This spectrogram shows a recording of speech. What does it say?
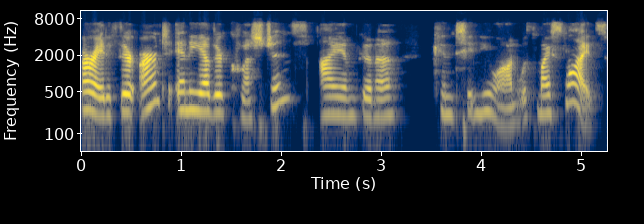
All right, if there aren't any other questions, I am going to continue on with my slides.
